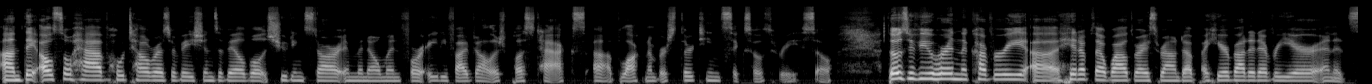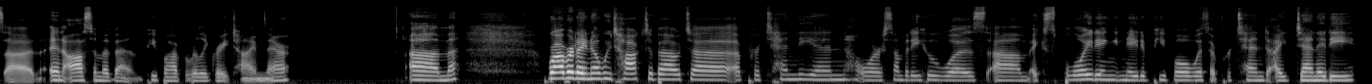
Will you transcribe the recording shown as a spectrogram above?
Um, they also have hotel reservations available at Shooting Star in Mahnomen for $85 plus tax. Uh, block numbers 13603. So those of you who are in the covery, uh, hit up that Wild Rice Roundup. I hear about it every year, and it's uh, an awesome event. People have a really great time there. Um, Robert, I know we talked about uh, a pretendian or somebody who was um, exploiting Native people with a pretend identity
